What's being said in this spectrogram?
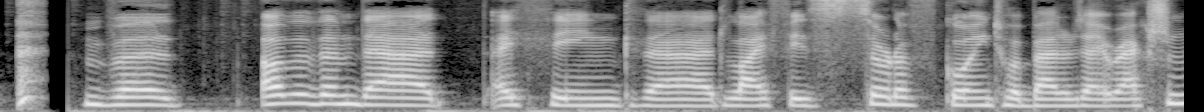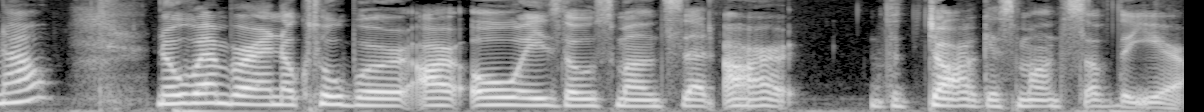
but other than that, I think that life is sort of going to a better direction now. November and October are always those months that are the darkest months of the year.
